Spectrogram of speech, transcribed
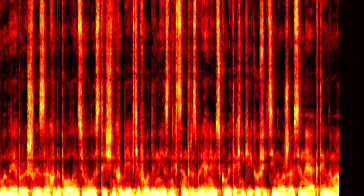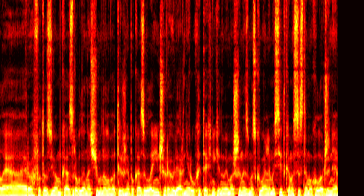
Вони пройшли заходи по ланцюгу логістичних об'єктів. Один із них центр зберігання військової техніки, який офіційно вважався неактивним, але аерофотозйомка зроблена ще минулого тижня показувала інші регулярні рухи техніки нові машини з маскувальними сітками систем охолодження.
